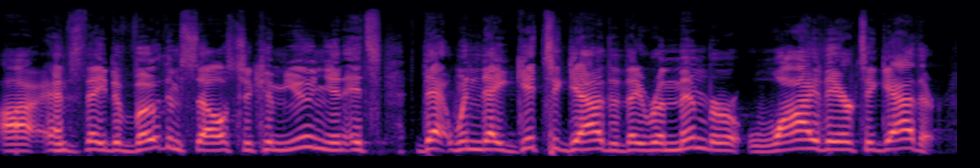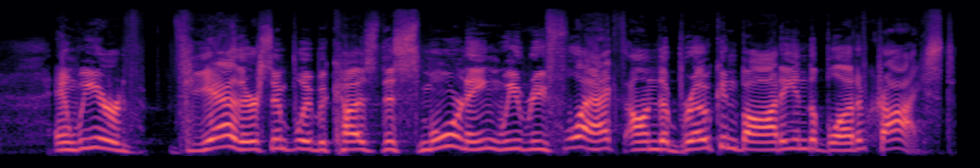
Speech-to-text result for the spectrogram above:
uh, and they devote themselves to communion, it's that when they get together, they remember why they're together. And we are together simply because this morning we reflect on the broken body and the blood of Christ.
